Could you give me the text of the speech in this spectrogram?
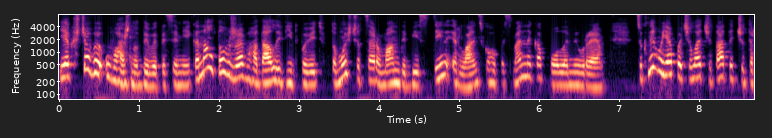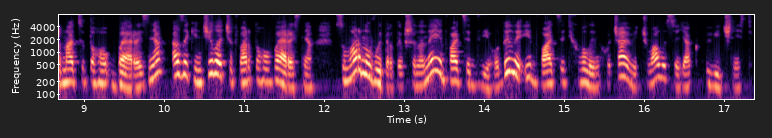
І якщо ви уважно дивитеся мій канал, то вже вгадали відповідь, тому що це роман «The Beast Teen» ірландського письменника Пола Мюре. Цю книгу я почала читати 14 березня, а закінчила 4 вересня, сумарно витративши на неї 22 години і 20 хвилин, хоча відчувалося як вічність.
